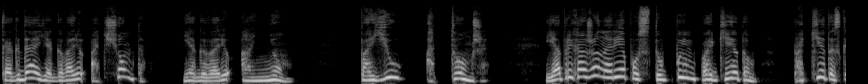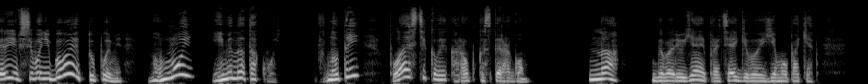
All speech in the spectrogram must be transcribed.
Когда я говорю о чем то я говорю о нем. Пою о том же. Я прихожу на репу с тупым пакетом. Пакеты, скорее всего, не бывают тупыми, но мой именно такой. Внутри пластиковая коробка с пирогом. «На», — говорю я и протягиваю ему пакет —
